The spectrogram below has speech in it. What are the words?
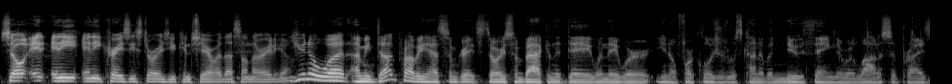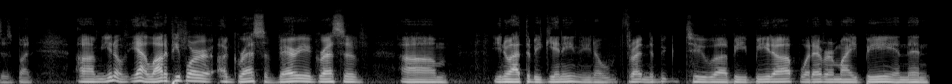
So, any any crazy stories you can share with us on the radio? You know what? I mean, Doug probably has some great stories from back in the day when they were, you know, foreclosures was kind of a new thing. There were a lot of surprises, but, um, you know, yeah, a lot of people are aggressive, very aggressive. Um, you know, at the beginning, you know, threaten to be, to uh, be beat up, whatever it might be, and then,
